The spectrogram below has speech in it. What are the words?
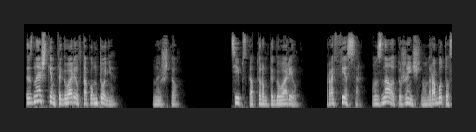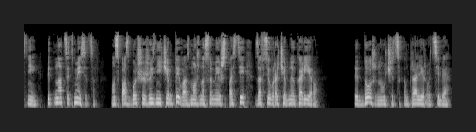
Ты знаешь, с кем ты говорил в таком тоне?» Ну и что? Тип, с которым ты говорил. Профессор. Он знал эту женщину, он работал с ней 15 месяцев. Он спас больше жизней, чем ты, возможно, сумеешь спасти за всю врачебную карьеру. Ты должен научиться контролировать себя.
